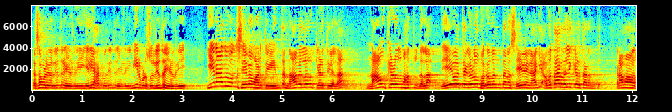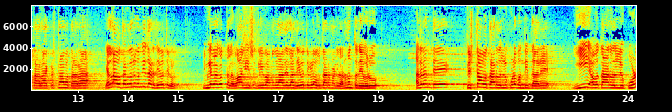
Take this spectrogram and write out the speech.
ಕಸ ಬಳಿಯೋದಿದ್ರೆ ಹೇಳ್ರಿ, ಎಲೆ ಹಾಕೋದಿದ್ರೆ ಹೇಳ್ರಿ, ನೀರು ಬಡಿಸೋದಿದ್ರೆ ಹೇಳ್ರಿ, ಏನಾದರೂ ಒಂದು ಸೇವೆ ಮಾಡ್ತೀವಿ ಅಂತ ನಾವೆಲ್ಲರೂ ಕೇಳ್ತೀವಲ್ಲ ನಾವು ಕೇಳೋದು ಮಹತ್ವದಲ್ಲ ದೇವತೆಗಳು ಭಗವಂತನ ಸೇವೆಗಾಗಿ ಅವತಾರದಲ್ಲಿ ಕೇಳ್ತಾರಂತೆ. ರಾಮಾವತಾರ, ಕೃಷ್ಣಾವತಾರ, ಎಲ್ಲ ಅವತಾರದಲ್ಲೂ ಬಂದಿದ್ದಾರೆ ದೇವತೆಗಳು. ನಿಮಗೆಲ್ಲ ಗೊತ್ತಲ್ಲ, ವಾಲಿ, ಸುಗ್ರೀವ ಮೊದಲಾದೆಲ್ಲ ದೇವತೆಗಳು ಅವತಾರ ಮಾಡಿದ್ದಾರೆ ಹನುಮಂತ ದೇವರು. ಅದರಂತೆ ಕೃಷ್ಣಾವತಾರದಲ್ಲೂ ಕೂಡ ಬಂದಿದ್ದಾರೆ. ಈ ಅವತಾರದಲ್ಲೂ ಕೂಡ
